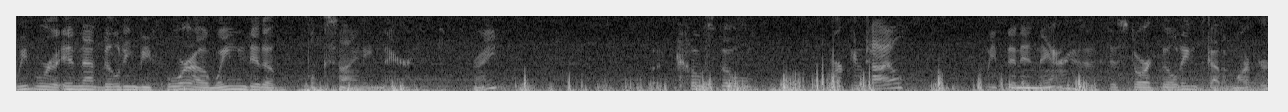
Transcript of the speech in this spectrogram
We were in that building before. Uh, Wayne did a book signing there, right? The Coastal We've been in there. A historic building. It's got a marker.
